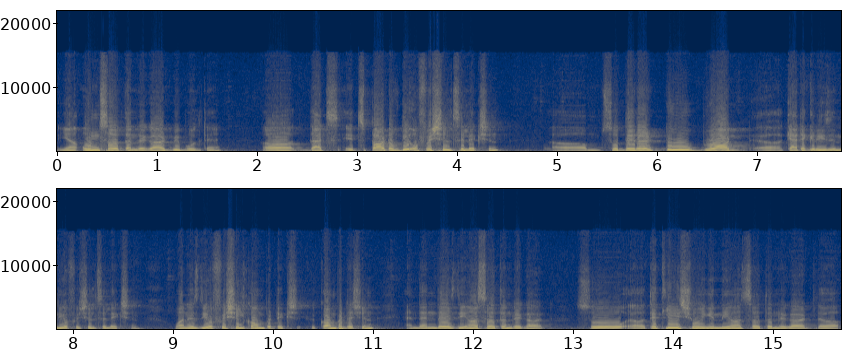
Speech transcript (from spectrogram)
ya या उन सर्टन रिगार्ड भी बोलते हैं that's it's part of the Um, so there are two broad uh, categories in the official selection. One is the official competition, competition and then there's the Un Certain Regard. So uh, Tetli is showing in the uncertain regard uh,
